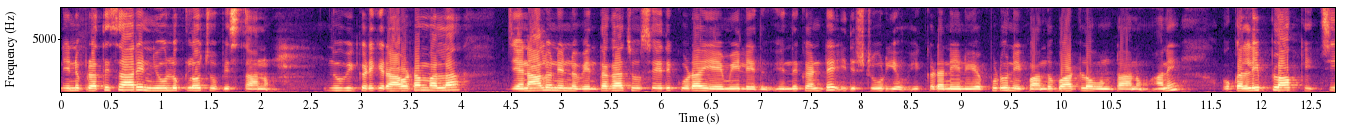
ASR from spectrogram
నిన్ను ప్రతిసారి న్యూ లుక్లో చూపిస్తాను. నువ్వు ఇక్కడికి రావటం వల్ల జనాలు నిన్ను వింతగా చూసేది కూడా ఏమీ లేదు. ఎందుకంటే ఇది స్టూడియో. ఇక్కడ నేను ఎప్పుడూ నీకు అందుబాటులో ఉంటాను అని ఒక లిప్ లాక్ ఇచ్చి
